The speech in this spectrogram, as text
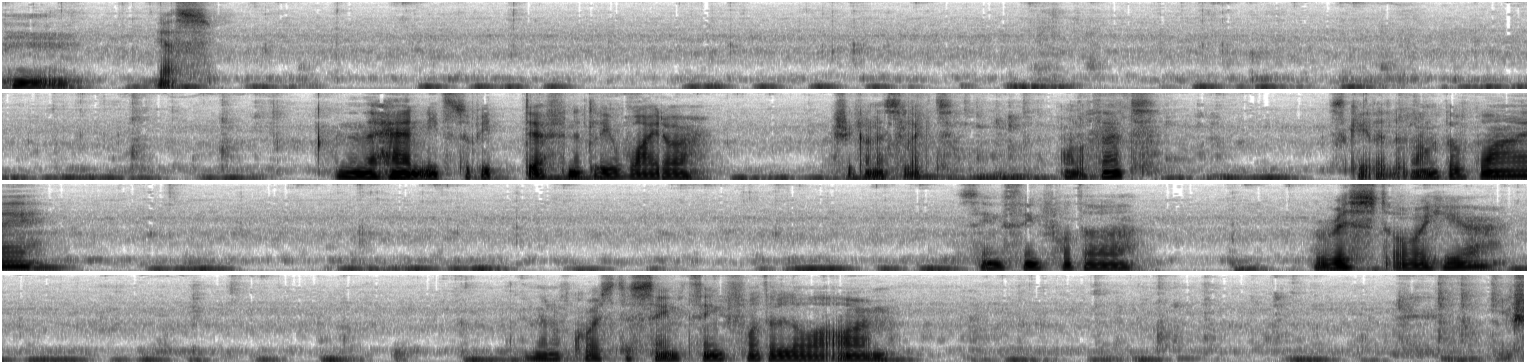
Hmm, yes. And then the hand to be definitely wider. Actually gonna select all of that. Scale it along the Y. Same thing for the wrist over here. And then of course the same thing for the lower arm.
